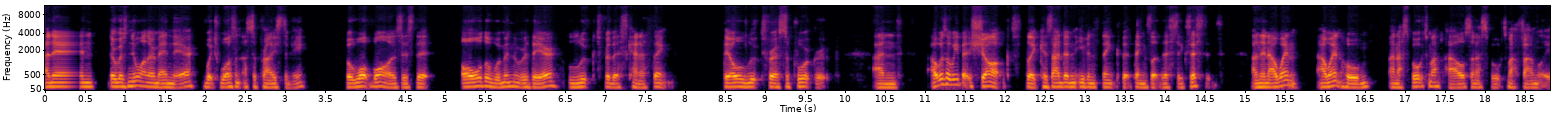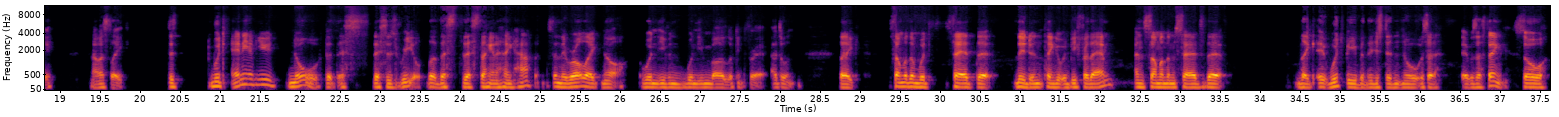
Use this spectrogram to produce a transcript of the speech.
And then there was no other men there, which wasn't a surprise to me. But what was is that all the women who were there looked for this kind of thing. They all looked for a support group. And I was a wee bit shocked, like, because I didn't even think that things like this existed. And then I went, mm. I went home and I spoke to my pals and I spoke to my family, and I was like, would any of you know that this this is real that this this thing and thing happens and they were all like no wouldn't even wouldn't even bother looking for it i don't like some of them would said that they didn't think it would be for them and some of them said that like it would be but they just didn't know it was a it was a thing. So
